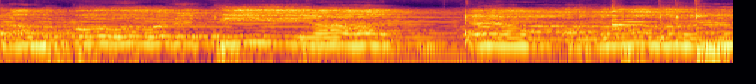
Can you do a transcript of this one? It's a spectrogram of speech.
ਪ੍ਰਭ ਕੋਰ ਕੀਆ ਕਯਾਮ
